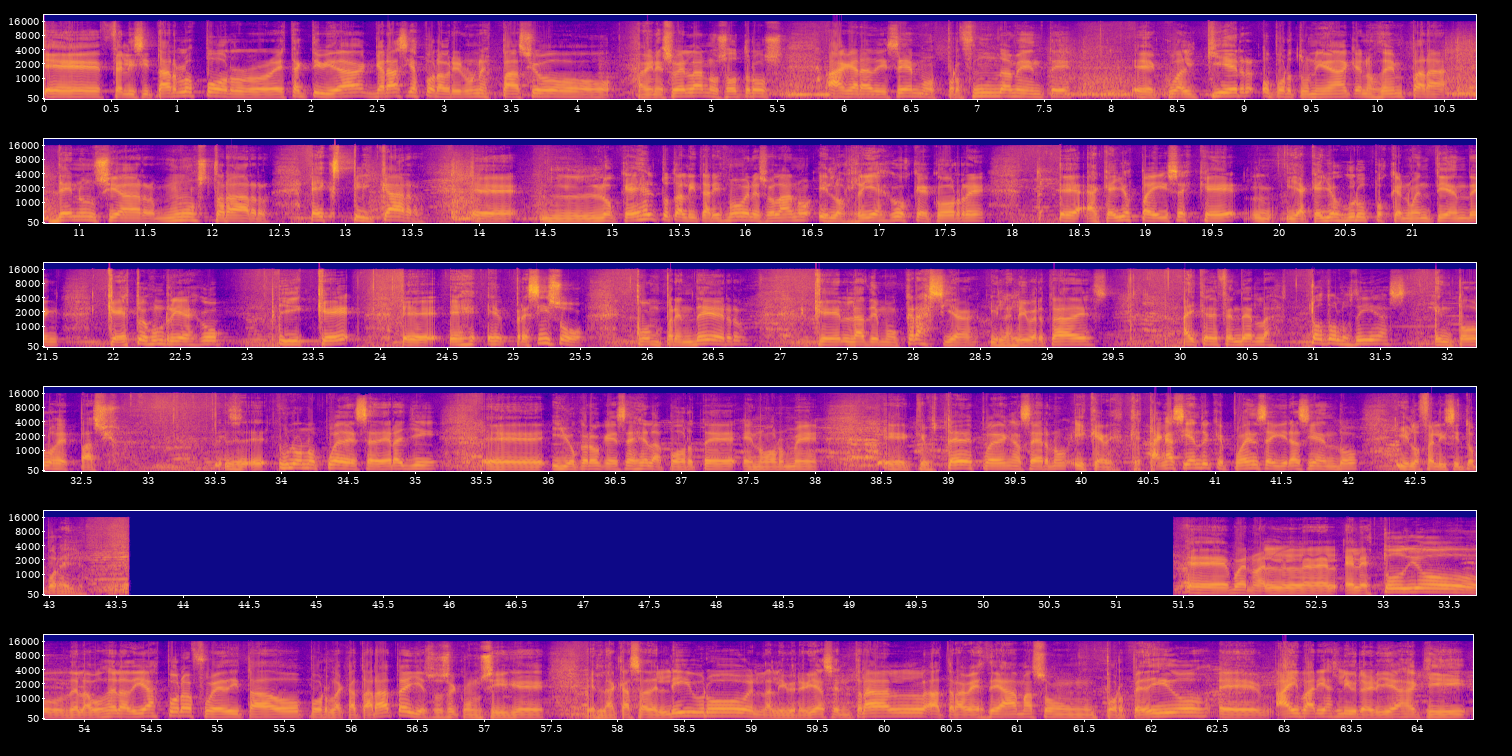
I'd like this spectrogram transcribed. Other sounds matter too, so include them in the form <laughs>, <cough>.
Eh, felicitarlos por esta actividad. Gracias por abrir un espacio a Venezuela. Nosotros agradecemos profundamente eh, cualquier oportunidad que nos den para denunciar, mostrar, explicar eh, lo que es el totalitarismo venezolano y los riesgos que corre eh, aquellos países que, mm, y aquellos grupos que no entienden que esto es un riesgo y que es, es preciso comprender que la democracia y las libertades hay que defenderlas todos los días en todos los espacios uno no puede ceder allí eh, y yo creo que ese es el aporte enorme eh, que ustedes pueden hacernos y que, que están haciendo y que pueden seguir haciendo y los felicito por ello. Bueno, el, estudio de la voz de la diáspora fue editado por La Catarata y eso se consigue en la Casa del Libro, en la Librería Central, a través de Amazon por pedidos. Eh, hay varias librerías aquí,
